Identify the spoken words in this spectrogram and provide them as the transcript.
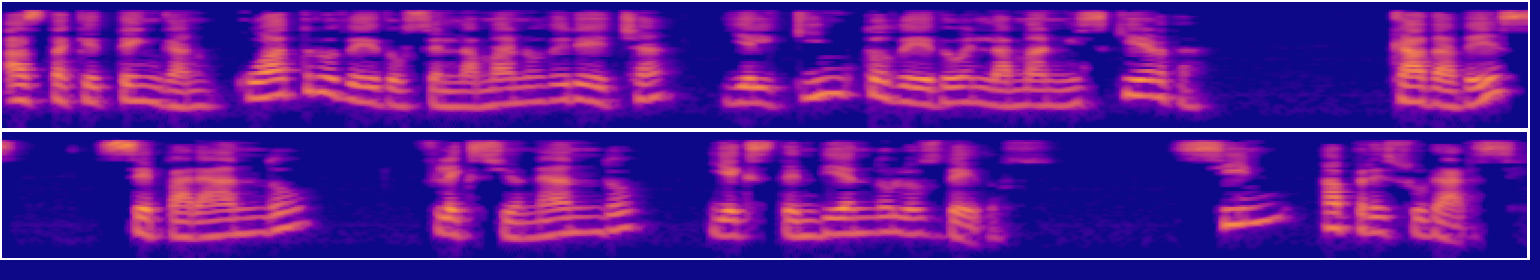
hasta que tengan cuatro dedos en la mano derecha y el quinto dedo en la mano izquierda, cada vez separando, flexionando y extendiendo los dedos, sin apresurarse.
